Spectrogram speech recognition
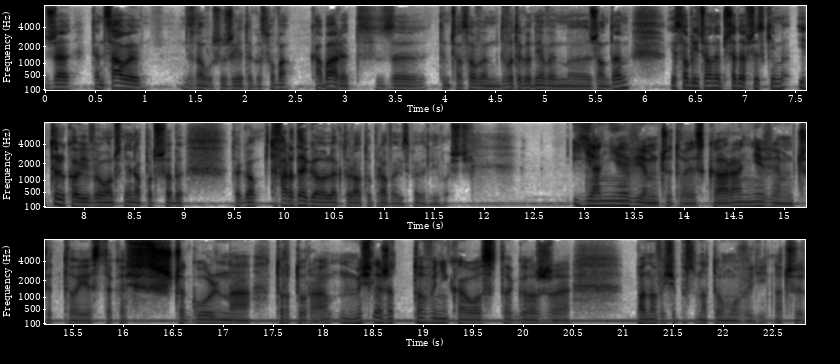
że ten cały, znowu użyję tego słowa, kabaret z tymczasowym dwutygodniowym rządem jest obliczony przede wszystkim i tylko i wyłącznie na potrzeby tego twardego elektoratu Prawa i Sprawiedliwości. Ja nie wiem, czy to jest kara, nie wiem, czy to jest jakaś szczególna tortura. Myślę, że to wynikało z tego, że panowie się po prostu na to umówili. Znaczy,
